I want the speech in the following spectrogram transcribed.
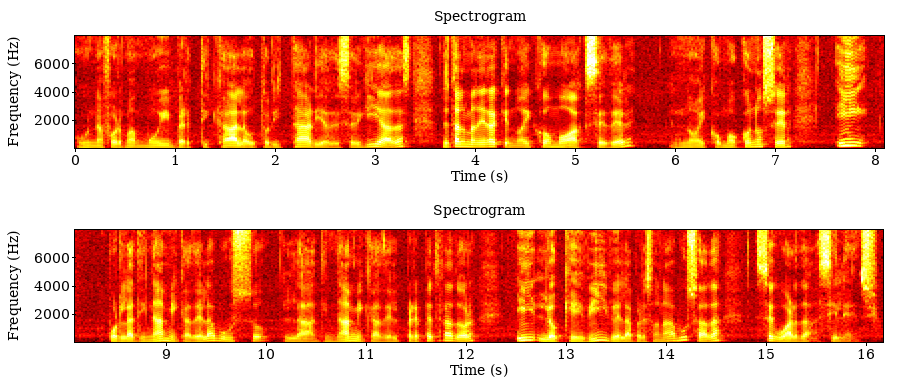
una forma muy vertical, autoritaria de ser guiadas, de tal manera que no hay cómo acceder, no hay cómo conocer y por la dinámica del abuso, la dinámica del perpetrador y lo que vive la persona abusada, se guarda silencio.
